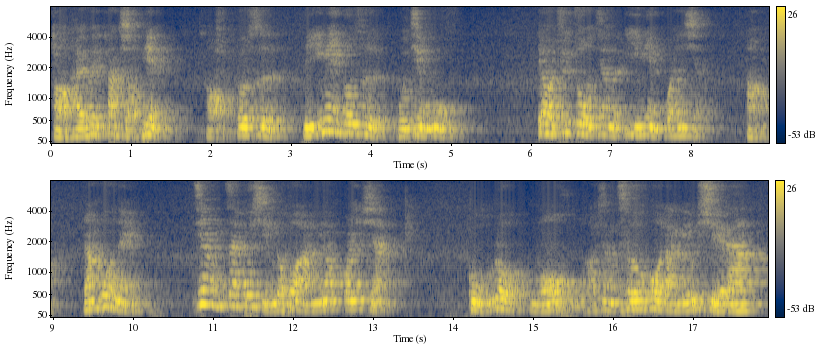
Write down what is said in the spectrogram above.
啊，还会大小便，哦，都是里面都是不见物，要去做这样的意念观想。啊，然后呢，这样再不行的话，你要观想骨肉模糊，好像车祸啦、流血啦，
